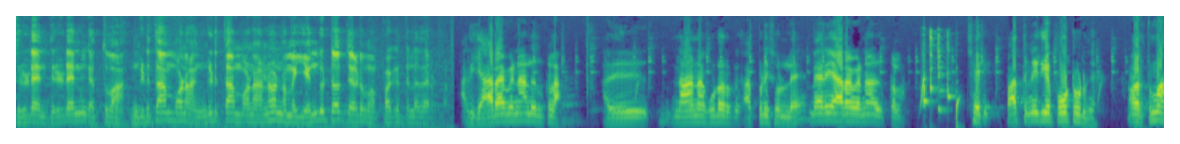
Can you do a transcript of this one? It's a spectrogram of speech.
திருடன் திருடன் கத்துவான். இங்கிட்டு தான் போனான் இங்கிட்டு தான் போனானோ நம்ம எங்கிட்டோ தேடுவோம். பக்கத்தில் தான் இருப்பான். அது யாரா வேணாலும் இருக்கலாம். அது நானாக கூட இருக்கு. அப்படி சொல்ல. வேறு யாராக வேணாலும் இருக்கலாம். சரி பார்த்து நிதியை போட்டு விடுங்க. வருத்துமா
